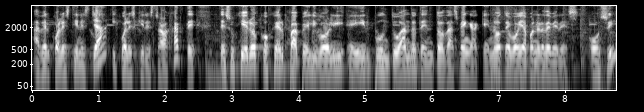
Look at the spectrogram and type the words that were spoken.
a ver cuáles tienes ya y cuáles quieres trabajarte. Te sugiero coger papel y boli e ir puntuándote en todas. Venga, que no te voy a poner deberes. ¿O sí?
